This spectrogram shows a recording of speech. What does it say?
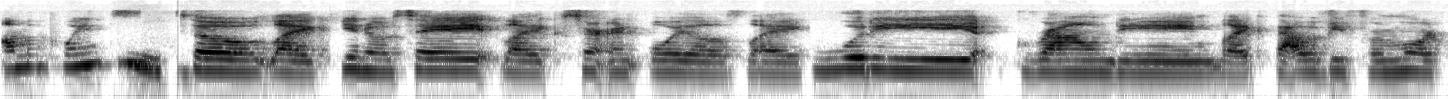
on the points mm. so like you know say like certain oils like woody grounding like that would be for more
